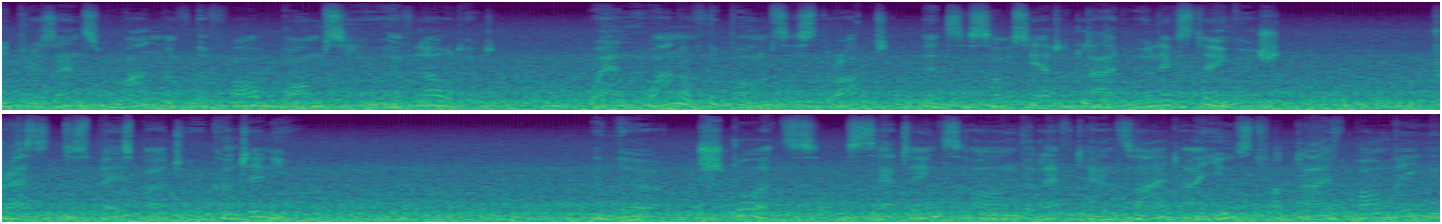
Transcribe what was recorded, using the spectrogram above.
represents one of the four bombs you have loaded. When one of the bombs is dropped, its associated light will extinguish. Press the spacebar to continue. Sturz settings on the left-hand side are used for dive bombing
